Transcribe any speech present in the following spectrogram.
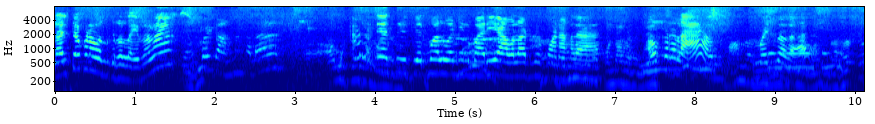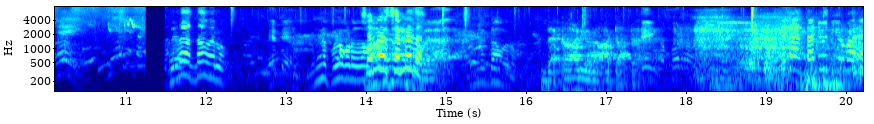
லலிதா கூட வந்துக்கிறல்ல நேற்று பெருமாள் வண்டியில் மாதிரி அவளாட்டுமே போனாங்களா? அவக்கிறலா மடிவாங்க தான் வரும். சின்னது. சின்னது இந்த காளியோட தண்ணி ஊற்றிக்கிற பாரு.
